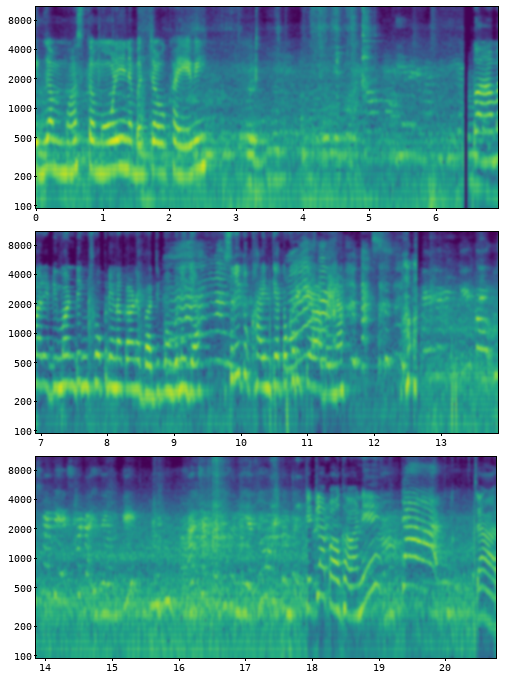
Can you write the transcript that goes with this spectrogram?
એકદમ મસ્ત મોળી ને બચ્ચાઓ ખાય એવી. તો આ અમારી ડિમાન્ડિંગ છોકરીના કારણે ભાજી પણ બની ગયા. શ્રી તું ખાઈને કે તો ખરી કેવા બહેના કેટલા પાઉં ખાવાની? ચાર.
